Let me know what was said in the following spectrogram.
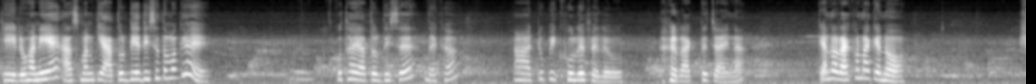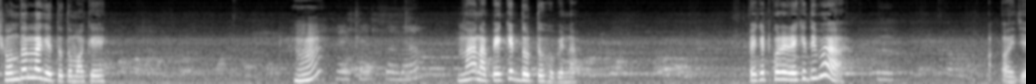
কি, রোহানি, আসমান কি আতর দিয়ে দিছে তোমাকে? কোথায় আতর দিছে? দেখা। হ্যাঁ টুপি খুলে ফেলে। ও রাখতে চায় না। কেন রাখো না কেন? সুন্দর লাগে তো তোমাকে। হুম? না না, প্যাকেট ধরতে হবে না। প্যাকেট করে রেখে দিবা? ওই যে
